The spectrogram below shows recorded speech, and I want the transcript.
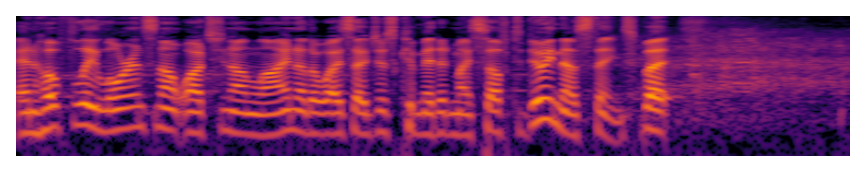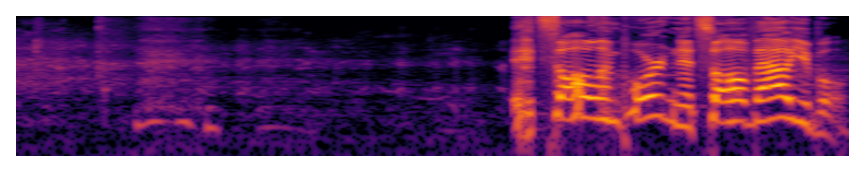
And hopefully, Lauren's not watching online, otherwise, I just committed myself to doing those things. But it's all important, it's all valuable.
